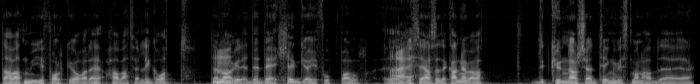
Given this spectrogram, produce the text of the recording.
det har vært mye folk i år, og det har vært veldig grått. Det, Mm. laget, det, det er ikke gøy fotball. eh, Nei. vi ser, så det kan jo være at det kunne ha skjedd ting hvis man hadde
